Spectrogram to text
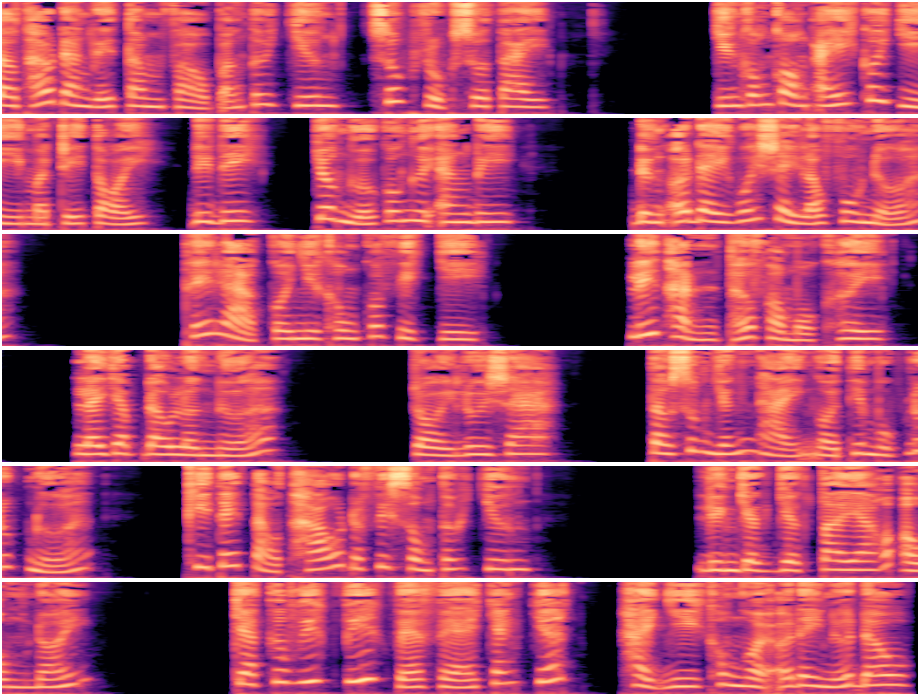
Tào Tháo đang để tâm vào bản tấu chương, sốt ruột xua tay. Chuyện con con ấy có gì mà trị tội, đi đi, cho ngựa của ngươi ăn đi. Đừng ở đây quấy rầy lão phu nữa. Thế là coi như không có việc gì. Lý Thành thở vào một hơi, lại dập đầu lần nữa, rồi lui ra. Tàu Xung nhấn nại ngồi thêm một lúc nữa. Khi thấy Tào Tháo đã viết xong tấu chương, liền giật giật tay áo ông nói, cha cứ viết viết vẽ vẽ chán chết, Hài Nhi không ngồi ở đây nữa đâu.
